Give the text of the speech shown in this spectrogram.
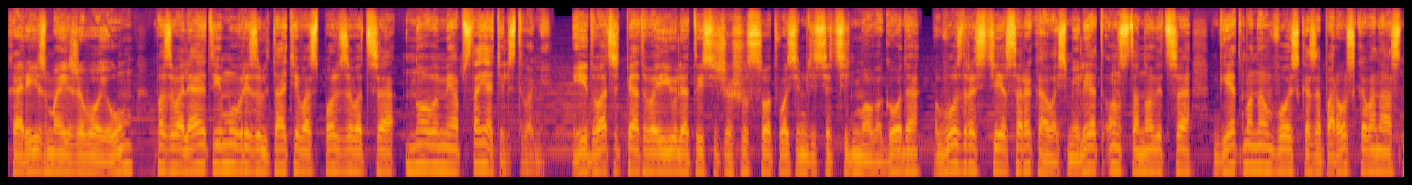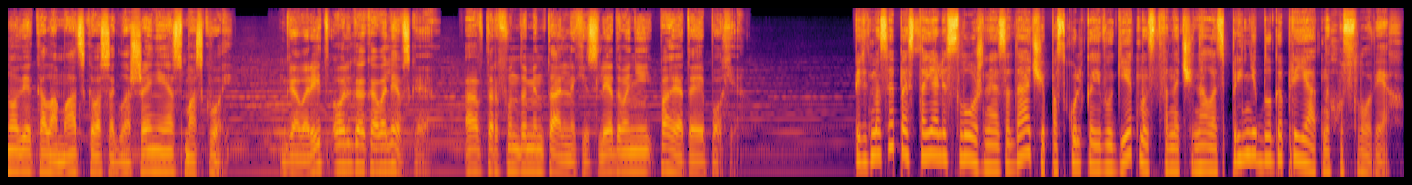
харизма и живой ум позволяют ему в результате воспользоваться новыми обстоятельствами. И 25 июля 1687 года в возрасте 48 лет он становится гетманом войска Запорожского на основе Каламатского соглашения с Москвой. Говорит Ольга Ковалевская, автор фундаментальных исследований по этой эпохе. Перед Мазепой стояли сложные задачи, поскольку его гетманство начиналось при неблагоприятных условиях.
